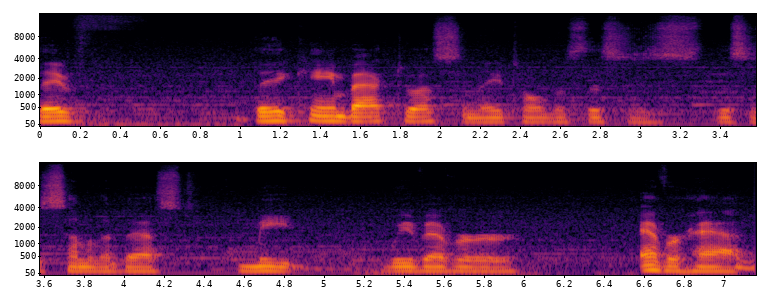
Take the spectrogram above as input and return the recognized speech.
They've they came back to us and they told us this is this is some of the best meat we've ever ever had.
